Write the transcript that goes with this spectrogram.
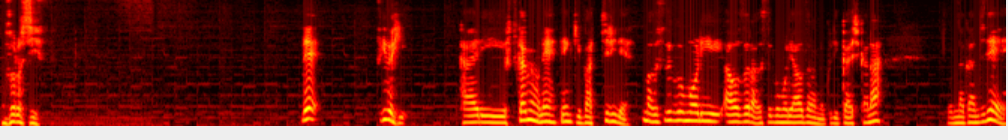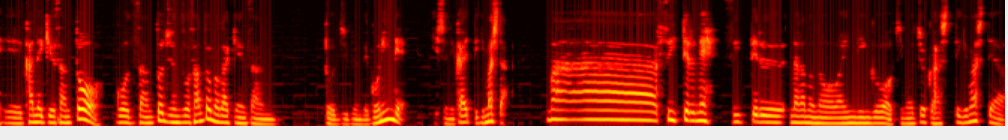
恐ろしいです。で、次の日。帰り、二日目もね、天気バッチリで、まあ、薄曇り、青空、薄曇り、青空の繰り返しかな。こんな感じで、えー、金久さんと、ゴーズさんと、純蔵さんと、野田健さんと自分で5人で一緒に帰ってきました。まあ、空いてるね。空いてる長野のワインディングを気持ちよく走ってきましたよ。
